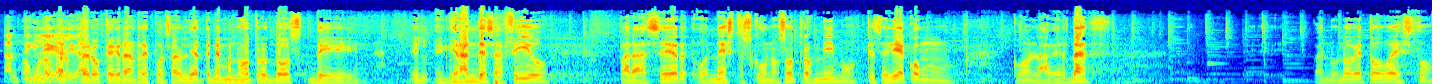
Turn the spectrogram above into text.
tanta ilegalidad. Pero, qué gran responsabilidad tenemos nosotros dos de el, gran desafío para ser honestos con nosotros mismos, que sería con, con la verdad. Cuando uno ve todo esto,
